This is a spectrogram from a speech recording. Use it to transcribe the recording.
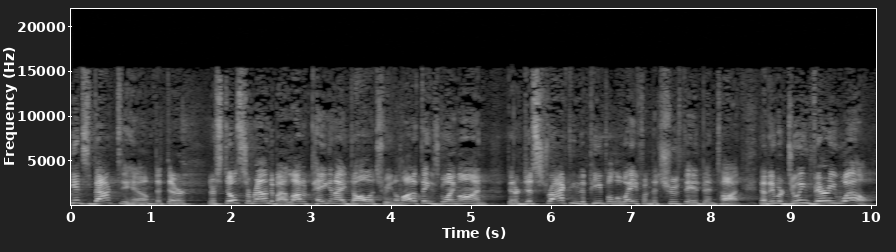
gets back to him that they're, they're still surrounded by a lot of pagan idolatry and a lot of things going on that are distracting the people away from the truth they had been taught. Now, they were doing very well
